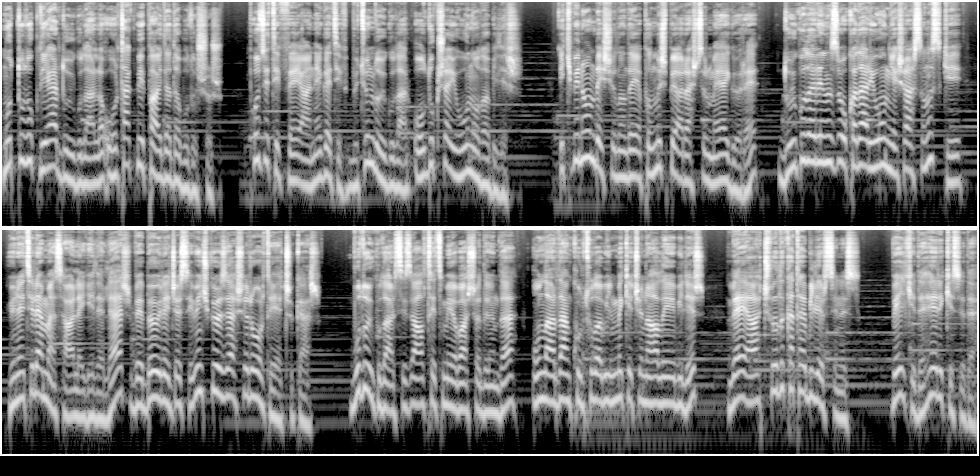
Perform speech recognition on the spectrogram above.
Mutluluk diğer duygularla ortak bir paydada buluşur. Pozitif veya negatif bütün duygular oldukça yoğun olabilir. 2015 yılında yapılmış bir araştırmaya göre duygularınızı o kadar yoğun yaşarsınız ki yönetilemez hale gelirler ve böylece sevinç gözyaşları ortaya çıkar. Bu duygular sizi alt etmeye başladığında onlardan kurtulabilmek için ağlayabilir veya çığlık atabilirsiniz. Belki de her ikisi de.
